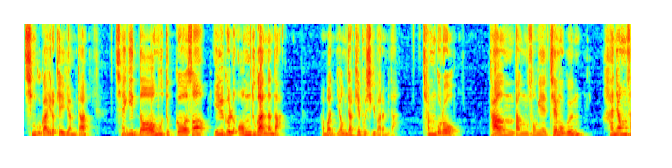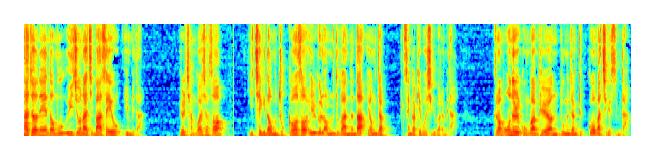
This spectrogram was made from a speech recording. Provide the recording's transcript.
친구가 이렇게 얘기합니다. 책이 너무 두꺼워서 읽을 엄두가 안 난다. 한번 영작해 보시기 바랍니다. 참고로 다음 방송의 제목은 한영사전에 너무 의존하지 마세요 입니다. 이걸 참고하셔서 이 책이 너무 두꺼워서 읽을 엄두가 안 난다. 영작 생각해 보시기 바랍니다. 그럼 오늘 공부한 표현 두 문장 듣고 마치겠습니다.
